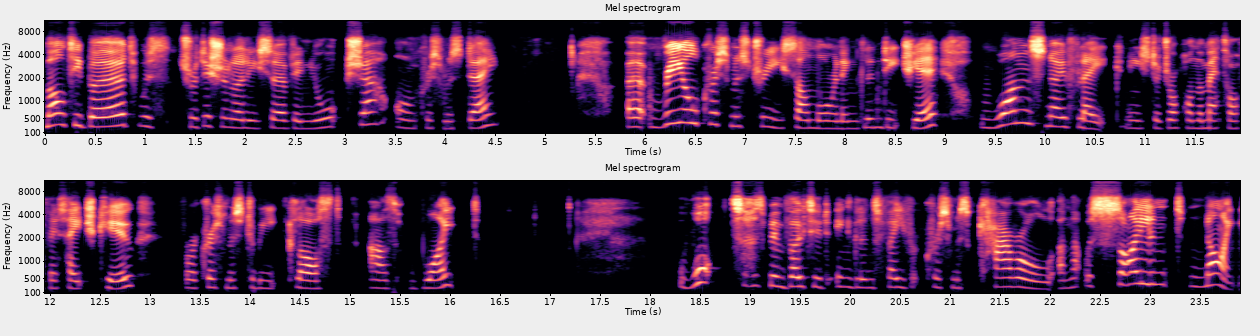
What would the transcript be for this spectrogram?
Multi bird was traditionally served in Yorkshire on Christmas Day. Uh, real Christmas trees sell more in England each year. One snowflake needs to drop on the Met Office HQ for a Christmas to be classed as white. What has been voted England's favourite Christmas carol? And that was Silent Night.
